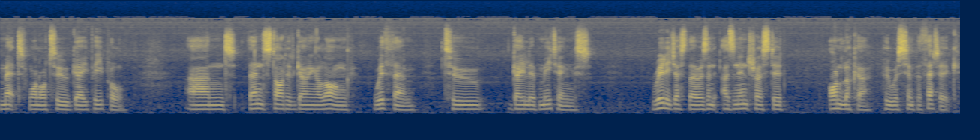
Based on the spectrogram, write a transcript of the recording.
met one or two gay people and then started going along with them to gay lib meetings, really just though as an, as an interested onlooker who was sympathetic.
